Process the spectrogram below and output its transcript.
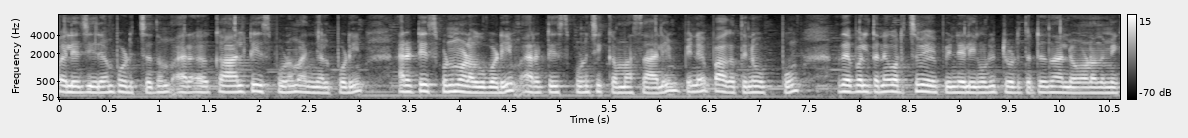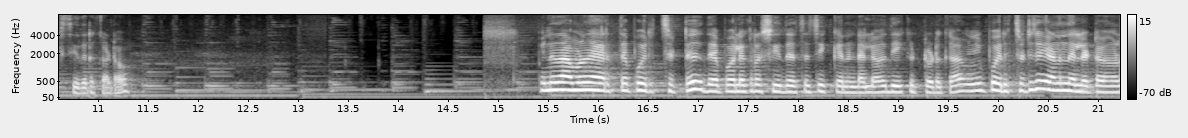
വലിയ ജീരകം പൊടിച്ചതും അര കാൽ ടീസ്പൂൺ മഞ്ഞൾപ്പൊടിയും അര ടീസ്പൂൺ മുളക് പൊടിയും അര ടീസ്പൂൺ ചിക്കൻ മസാലയും പിന്നെ പാകത്തിന് ഉപ്പും അതേപോലെ തന്നെ കുറച്ച് വേപ്പിന്റെ ഇലയും കൂടി ഇട്ട് കൊടുത്തിട്ട് നല്ലോണം ഒന്ന് മിക്സ് ചെയ്തെടുക്കാം കേട്ടോ. പിന്നെ നമ്മൾ നേരത്തെ പൊരിച്ചിട്ട് ഇതേപോലെ ക്രഷ് ചെയ്ത് വെച്ച ചിക്കൻ ഉണ്ടല്ലോ ഇതിലേക്ക് ഇട്ട് കൊടുക്കാം ഇനി പൊരിച്ചിട്ട് ചെയ്യണമെന്നില്ല കേട്ടോ ഞങ്ങൾ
